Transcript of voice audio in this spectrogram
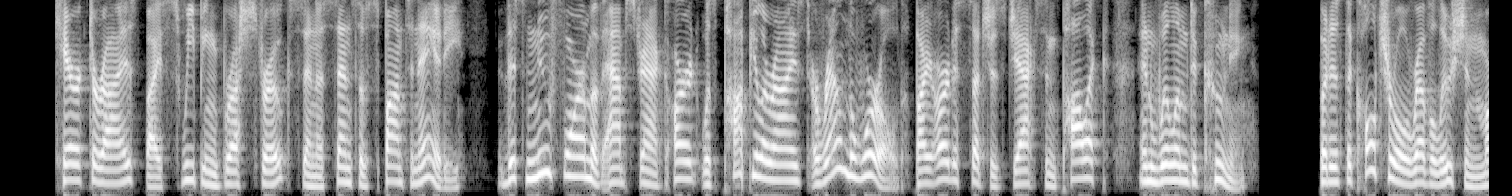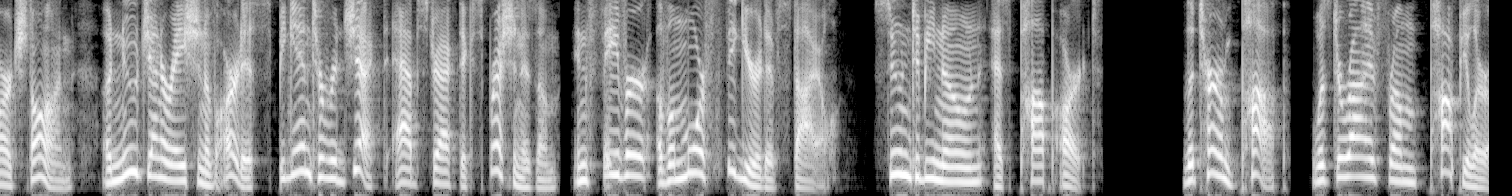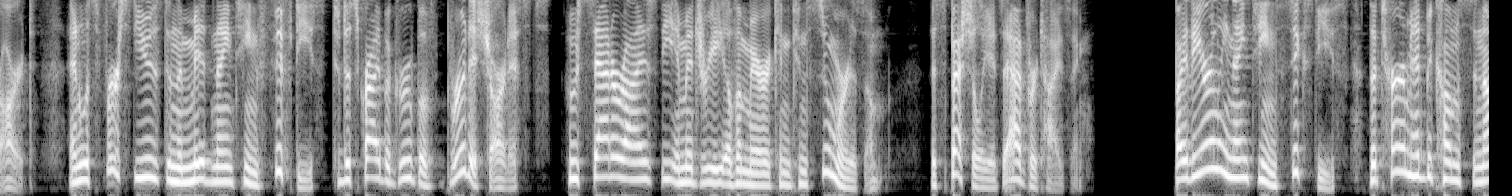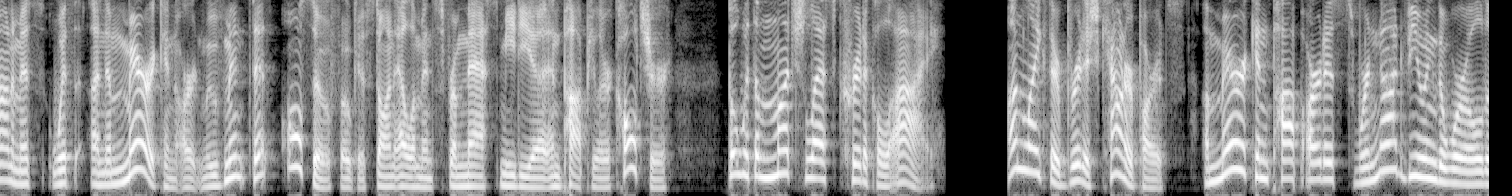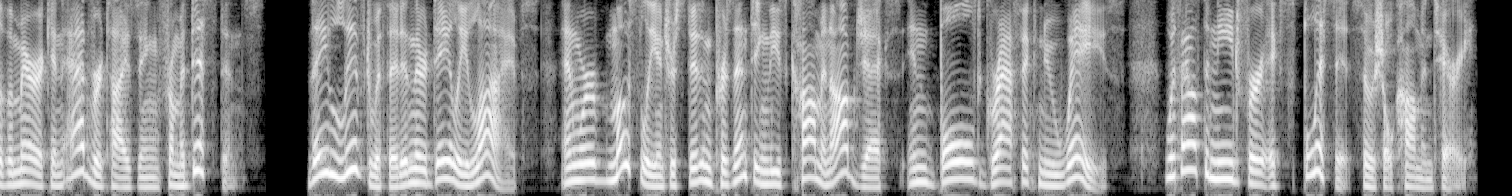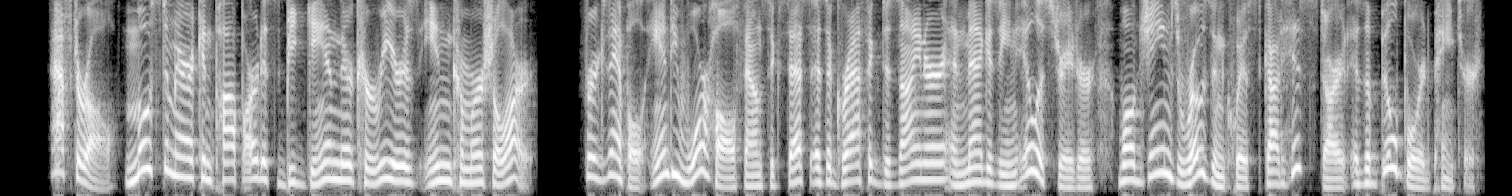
Characterized by sweeping brushstrokes and a sense of spontaneity, this new form of abstract art was popularized around the world by artists such as Jackson Pollock and Willem de Kooning. But as the Cultural Revolution marched on, a new generation of artists began to reject abstract expressionism in favor of a more figurative style, soon to be known as pop art. The term pop was derived from popular art and was first used in the mid 1950s to describe a group of British artists who satirized the imagery of American consumerism, especially its advertising. By the early 1960s, the term had become synonymous with an American art movement that also focused on elements from mass media and popular culture, but with a much less critical eye. Unlike their British counterparts, American pop artists were not viewing the world of American advertising from a distance. They lived with it in their daily lives and were mostly interested in presenting these common objects in bold, graphic new ways, without the need for explicit social commentary. After all, most American pop artists began their careers in commercial art. For example, Andy Warhol found success as a graphic designer and magazine illustrator, while James Rosenquist got his start as a billboard painter.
